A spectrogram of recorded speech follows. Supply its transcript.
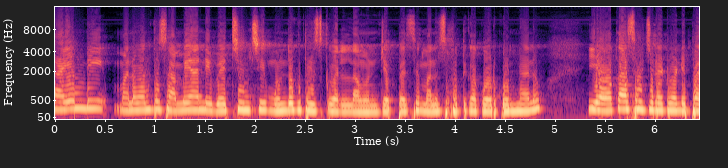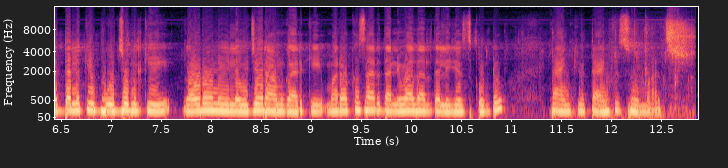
టైంని మన వంతు సమయాన్ని వెచ్చించి ముందుకు తీసుకువెళ్దామని చెప్పేసి మనస్ఫూర్తిగా కోరుకుంటున్నాను. ఈ అవకాశం ఇచ్చినటువంటి పెద్దలకి పూజలకి గౌరవనీయుల విజయరామ్ గారికి మరొకసారి ధన్యవాదాలు తెలియజేసుకుంటూ thank you thank you so much.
